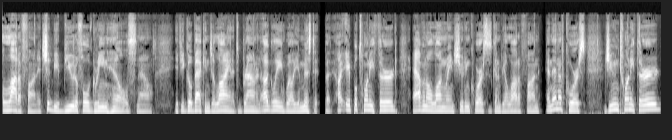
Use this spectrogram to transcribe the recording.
a lot of fun. It should be beautiful green hills. Now, if you go back in July and it's brown and ugly, well, you missed it. But uh, April 23rd, Avenal Long Range Shooting Course is going to be a lot of fun. And then, of course, June 23rd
